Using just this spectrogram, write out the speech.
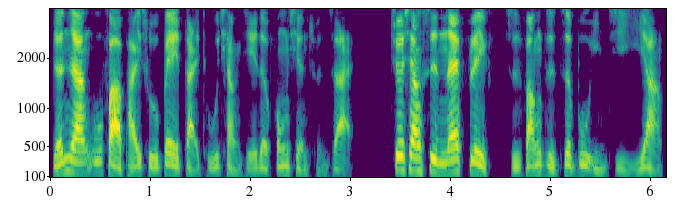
仍然无法排除被歹徒抢劫的风险存在。就像是 Netflix《纸房子》这部影集一样，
